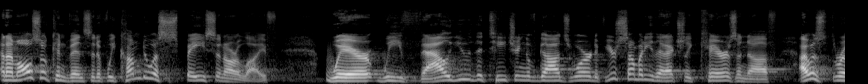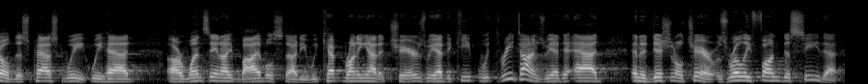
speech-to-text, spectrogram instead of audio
And I'm also convinced that if we come to a space in our life where we value the teaching of God's word, if you're somebody that actually cares enough, I was thrilled this past week. We had our Wednesday night Bible study, we kept running out of chairs. We had to keep, three times we had to add an additional chair. It was really fun to see that.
